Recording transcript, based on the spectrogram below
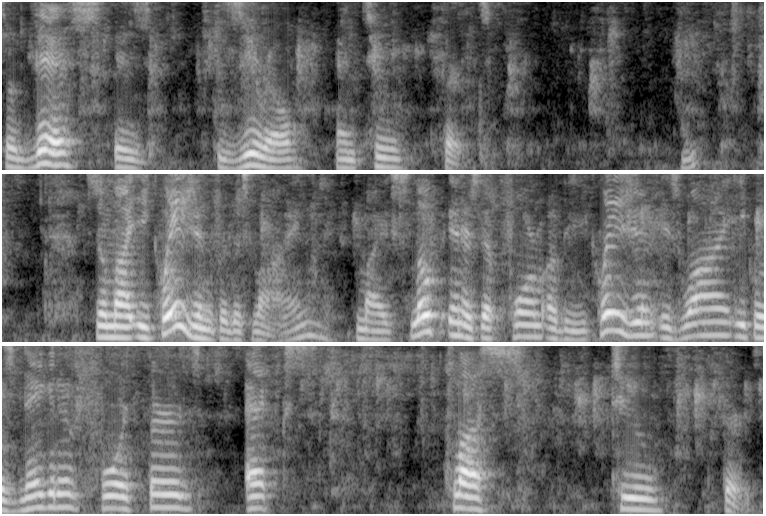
So this is 0 and 2 thirds. Hmm? So my equation for this line, my slope-intercept form of the equation is y equals negative 4 thirds x plus 2 thirds.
